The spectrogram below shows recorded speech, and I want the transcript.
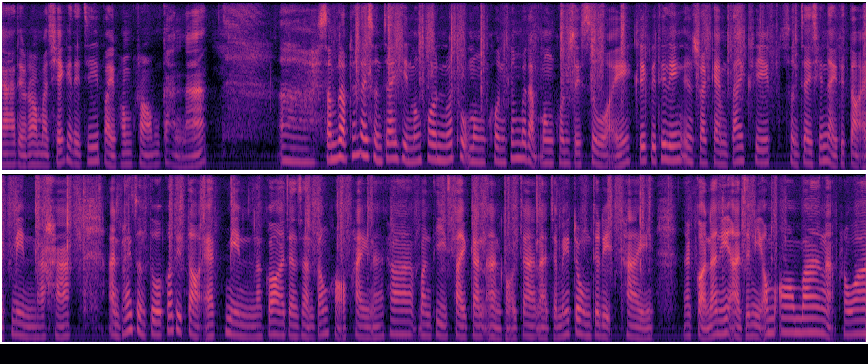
นะคะ เดี๋ยวเรามาเช็ค Energy ไปพร้อม ๆ กันนะ สำหรับท่านใดสนใจหินมงคล วัตถุมงคล เครื่องประดับมงคลสวยๆ คลิกไปที่ลิงก์ Instagram ใต้คลิป สนใจชิ้นไหนติดต่อแอดมินนะคะ อ่านไพ่ส่วนตัวก็ติดต่อแอดมิน แล้วก็อาจารย์สันต้องขออภัยนะ ถ้าบางทีสายการอ่านของอาจารย์อาจจะไม่ตรงจริตใครนะก่อนหน้านี้อาจจะมีอ้อมๆบ้างอะ่ะเพราะว่า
